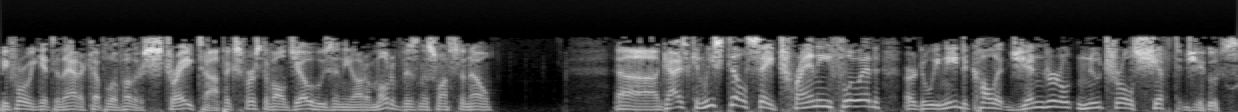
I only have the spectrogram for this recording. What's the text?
before we get to that, a couple of other stray topics. First of all, Joe, who's in the automotive business, wants to know. Uh, guys, can we still say tranny fluid, or do we need to call it gender neutral shift juice?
